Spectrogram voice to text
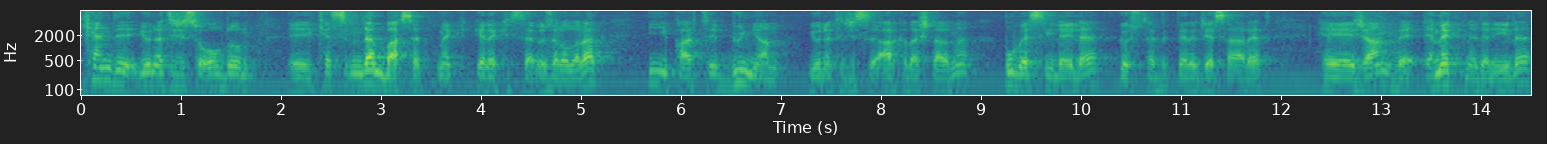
kendi yöneticisi olduğum e, kesimden bahsetmek gerekirse özel olarak İyi Parti Bünyan yöneticisi arkadaşlarımı bu vesileyle gösterdikleri cesaret, heyecan ve emek nedeniyle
